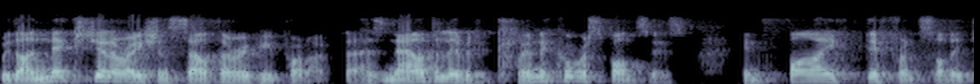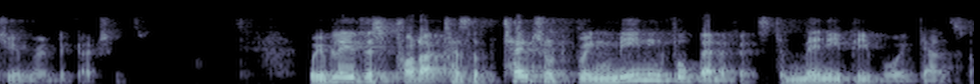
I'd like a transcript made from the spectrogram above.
with our next generation cell therapy product that has now delivered clinical responses in five different solid tumor indications. We believe this product has the potential to bring meaningful benefits to many people with cancer.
